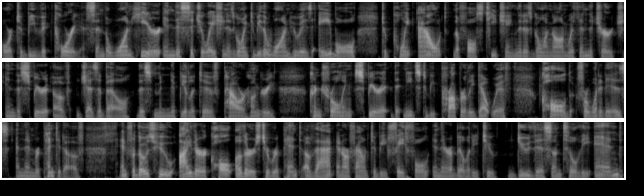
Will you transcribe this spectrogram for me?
or to be victorious. And the one here in this situation is going to be the one who is able to point out the false teaching that is going on within the church in the spirit of Jezebel, this manipulative, power hungry, controlling spirit that needs to be properly dealt with, called for what it is, and then repented of. And for those who either call others to repent of that and are found to be faithful in their ability to do this until the end,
